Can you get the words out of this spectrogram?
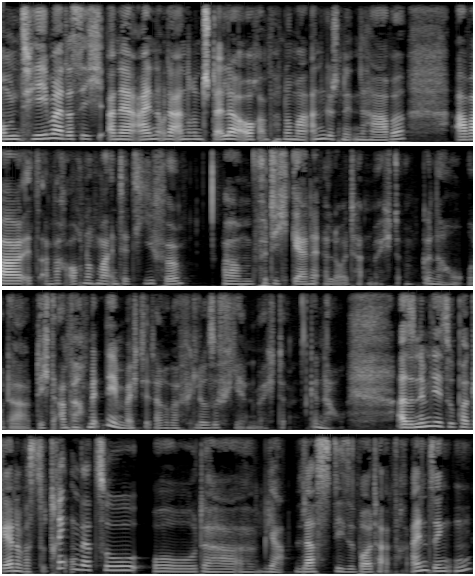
um ein Thema, das ich an der einen oder anderen Stelle auch einfach nochmal angeschnitten habe, aber jetzt einfach auch nochmal in der Tiefe ähm, für dich gerne erläutern möchte. Genau. Oder dich da einfach mitnehmen möchte, darüber philosophieren möchte. Genau. Also nimm dir super gerne was zu trinken dazu oder äh, ja, lass diese Worte einfach einsinken.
